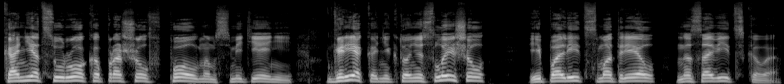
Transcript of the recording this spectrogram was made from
Конец урока прошел в полном смятении. Грека никто не слышал, и Полит смотрел на Савицкого.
